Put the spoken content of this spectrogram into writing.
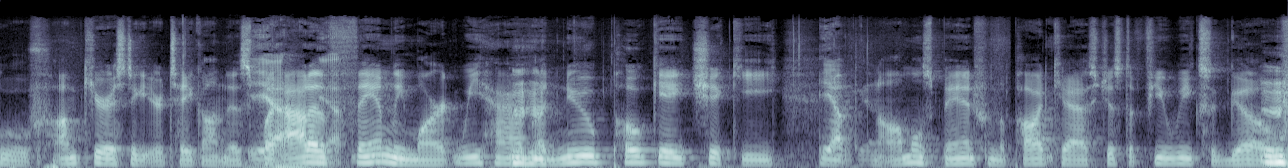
oof, I'm curious to get your take on this. but out of yeah. Family Mart, we have a mm-hmm. new Poke Chiki. Yep. And almost banned from the podcast just a few weeks ago. Mm.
